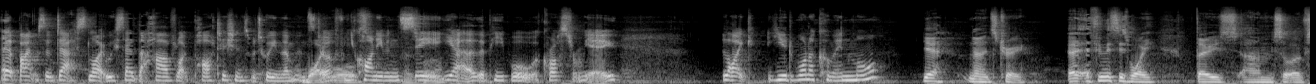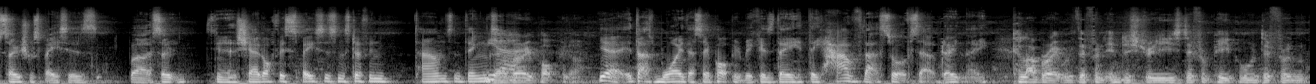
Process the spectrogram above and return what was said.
at banks of desks like we said that have like partitions between them and White stuff and you can't even see well. yeah the people across from you like you'd want to come in more yeah, no, it's true. I I think this is why those um, sort of social spaces, uh, so you know, shared office spaces and stuff in towns and things. Yeah. They're very popular. yeah, that's why they're so popular because they they have that sort of setup, don't they? Collaborate with different industries, different people, and different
